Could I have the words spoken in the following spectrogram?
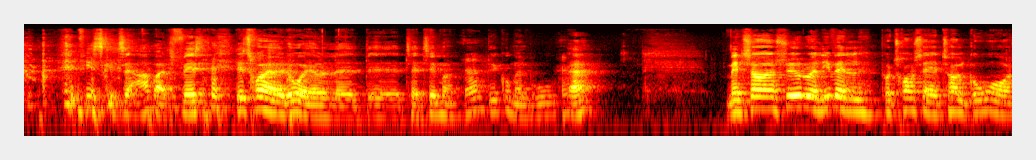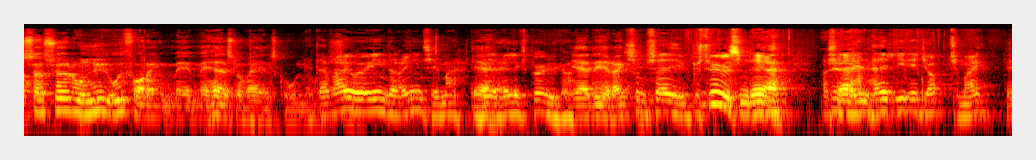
Vi skal til arbejdsfest. Det tror jeg er et ord, jeg vil øh, tage til mig. Ja. Det kunne man bruge. Ja. Ja. Men så søger du alligevel, på trods af 12 gode år, så søger du en ny udfordring med, med Haderslev Realskole. Der var jo en, der ringede til mig, der Ja. ja. hedder Alex Bøliger. Ja, det er rigtigt. som sad i bestyrelsen der, Ja. ja. og sagde, at han havde lige det job til mig. Ja.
